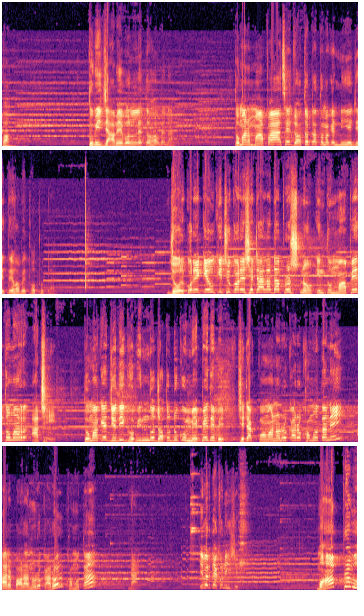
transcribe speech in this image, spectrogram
বাহ। তুমি যাবে বললে তো হবে না। তোমার মাপা আছে যতটা, তোমাকে নিয়ে যেতে হবে ততটা। জোর করে কেউ কিছু করে সেটা আলাদা প্রশ্ন, কিন্তু মাপে তোমার আছে। তোমাকে যদি গোবিন্দ যতটুকু মেপে দেবে, সেটা কমানোরও কারও ক্ষমতা নেই আর বাড়ানোরও কারোর ক্ষমতা নাই। এবার দেখুন হিসেব মহাপ্রভু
